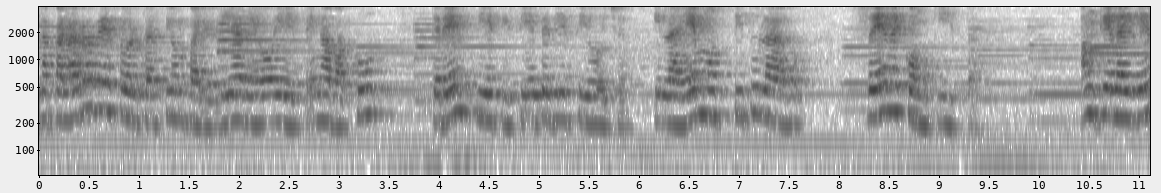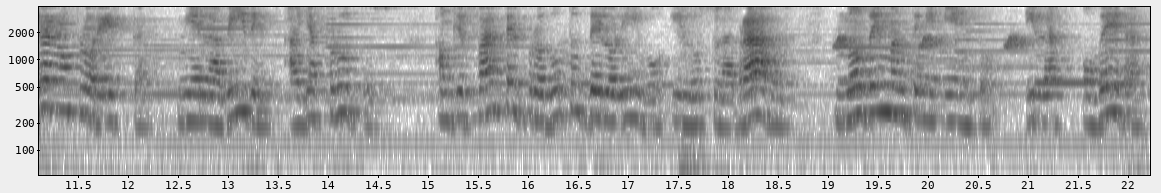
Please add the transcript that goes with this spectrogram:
La palabra de exhortación para el día de hoy está en Habacuc 3, 17, 18 y la hemos titulado Fe de Conquista. Aunque la higuera no florezca, ni en la vides haya frutos, aunque falte el producto del olivo y los labrados no den mantenimiento y las ovejas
